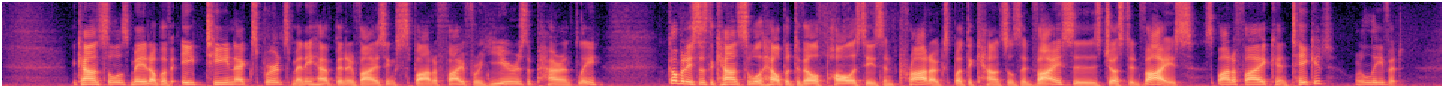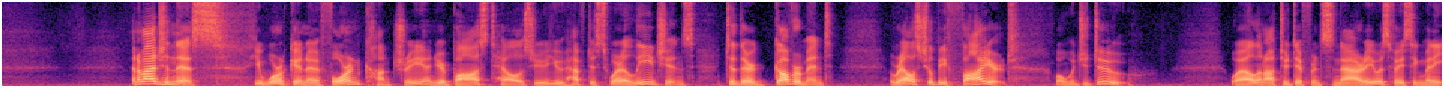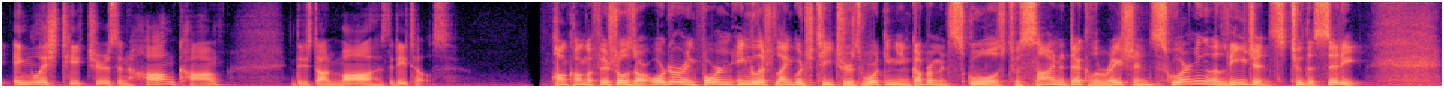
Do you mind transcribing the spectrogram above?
The council is made up of 18 experts. Many have been advising Spotify for years, apparently. Company says the council will help it develop policies and products, but the council's advice is just advice. Spotify can take it or leave it. And imagine this you work in a foreign country and your boss tells you you have to swear allegiance to their government or else you'll be fired. What would you do? Well, a not too different scenario is facing many English teachers in Hong Kong. Don Ma has the details. Hong Kong officials are ordering foreign English language teachers working in government schools to sign a declaration swearing allegiance to the city.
